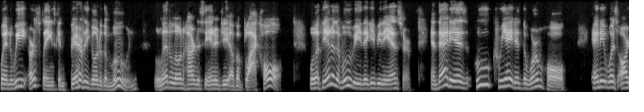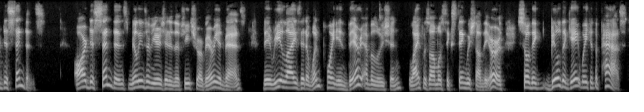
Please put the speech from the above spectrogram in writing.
when we Earthlings can barely go to the moon, let alone harness the energy of a black hole? Well, at the end of the movie, they give you the answer, and that is who created the wormhole, and it was our descendants. Our descendants, millions of years into the future, are very advanced. They realize that at one point in their evolution, life was almost extinguished on the earth. So they build a gateway to the past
